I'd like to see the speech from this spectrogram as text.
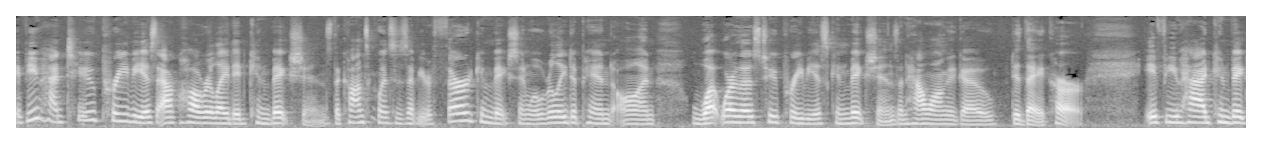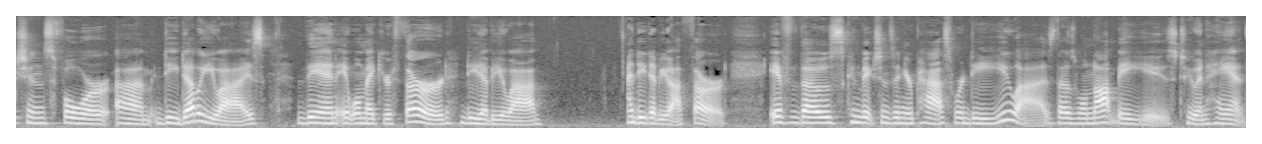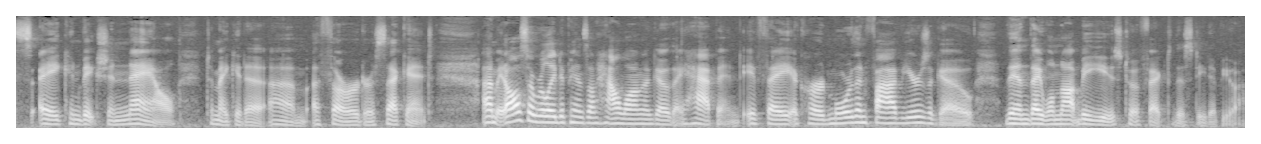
If you had two previous alcohol related convictions, the consequences of your third conviction will really depend on what were those two previous convictions and how long ago did they occur. If you had convictions for um, DWIs, then it will make your third DWI a DWI third. If those convictions in your past were DUIs, those will not be used to enhance a conviction now to make it a, um, a third or a second. Um, it also really depends on how long ago they happened. If they occurred more than five years ago, then they will not be used to affect this DWI.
